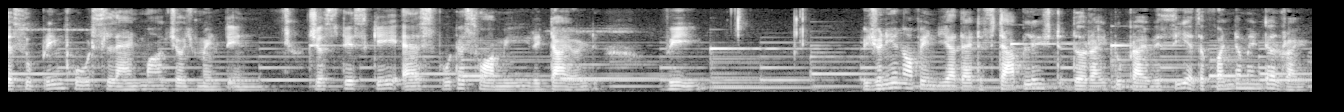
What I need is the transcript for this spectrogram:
the Supreme Court's landmark judgment in Justice K. S. Puttaswamy retired, v. Union of India that established the right to privacy as a fundamental right.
